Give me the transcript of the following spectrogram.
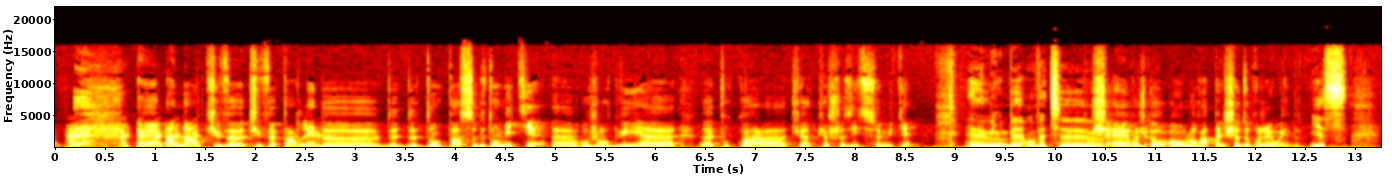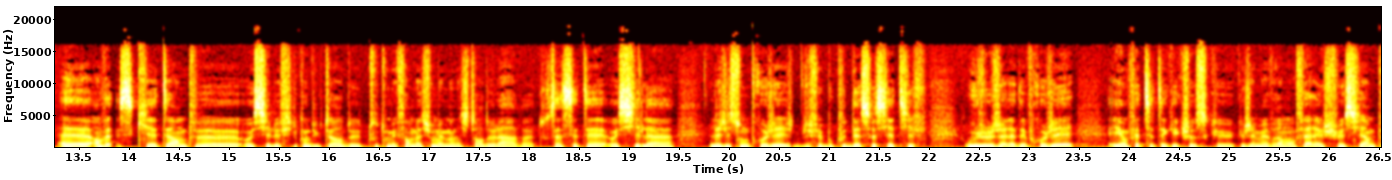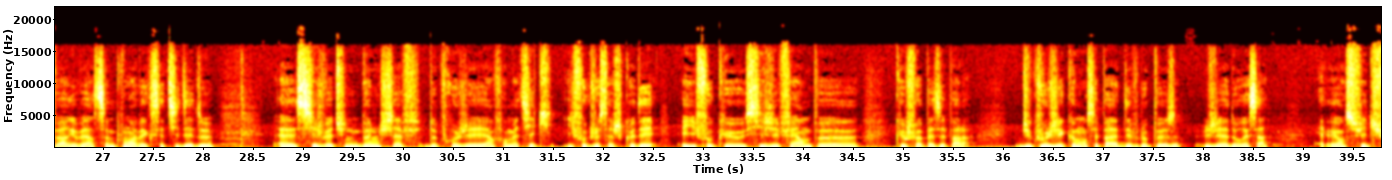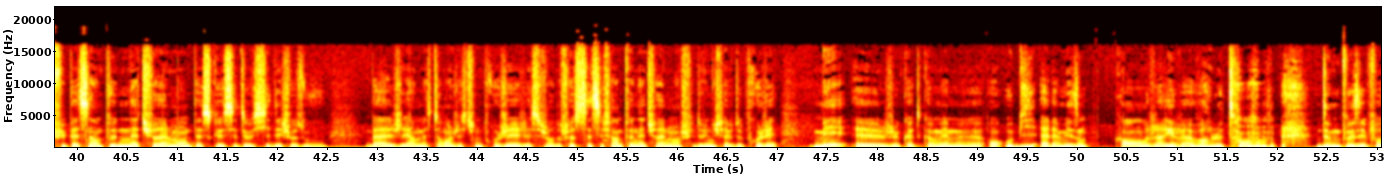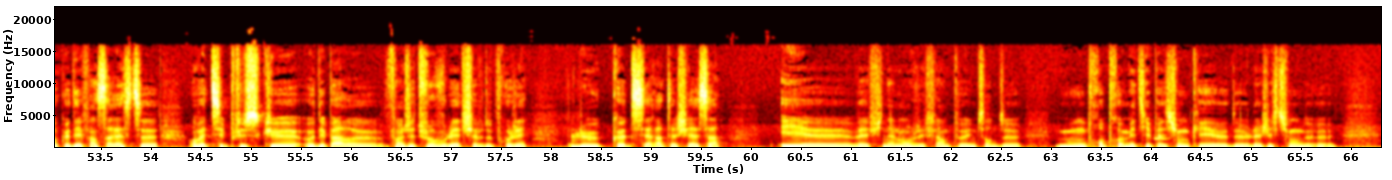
Euh, Anna, tu veux, tu veux parler de, de, de ton poste, de ton métier aujourd'hui. pourquoi tu as, tu as choisi ce métier? Euh, oui, ben, en fait. Euh, euh, on le rappelle, chef de projet web. Yes. Euh, en fait, ce qui était un peu aussi le fil conducteur de toutes mes formations, même en histoire de l'art, tout ça, c'était aussi la, la, gestion de projet. J'ai fait beaucoup d'associatifs où je gérais des projets. Et en fait, c'était quelque chose que, que j'aimais vraiment faire. Et je suis aussi un peu arrivée à Simplon avec cette idée de. Euh, si je veux être une bonne chef de projet informatique, il faut que je sache coder et il faut que aussi j'ai fait un peu euh, que je sois passée par là. Du coup, j'ai commencé par être développeuse, j'ai adoré ça. Et ensuite, je suis passée un peu naturellement parce que c'était aussi des choses où bah, j'ai un master en gestion de projet, j'ai ce genre de choses. Ça s'est fait un peu naturellement. Je suis devenue chef de projet, mais euh, je code quand même euh, en hobby à la maison quand j'arrive à avoir le temps de me poser pour coder. Enfin, ça reste. Euh, en fait, c'est plus que au départ. Enfin, j'ai toujours voulu être chef de projet. Le code s'est rattaché à ça. Et bah, finalement, j'ai fait un peu une sorte de mon propre métier passion qui est de la gestion de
